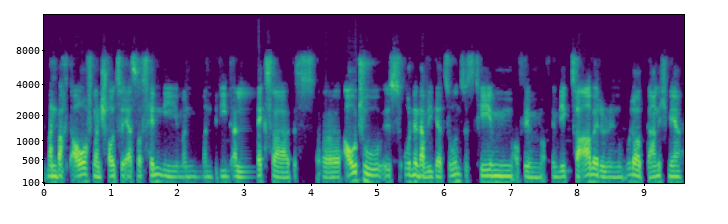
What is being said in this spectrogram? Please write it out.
Man wacht auf, man schaut zuerst aufs Handy, man, man bedient Alexa. Das äh, Auto ist ohne Navigationssystem auf dem, auf dem Weg zur Arbeit oder in den Urlaub gar nicht mehr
